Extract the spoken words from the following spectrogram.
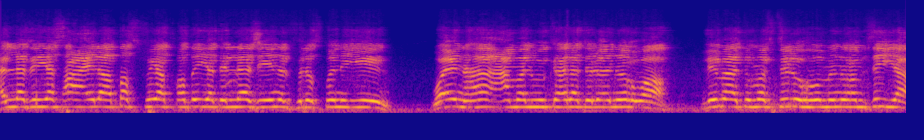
الذي يسعى إلى تصفية قضية اللاجئين الفلسطينيين وإنهاء عمل وكالة الأونروا لما تمثله من رمزية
